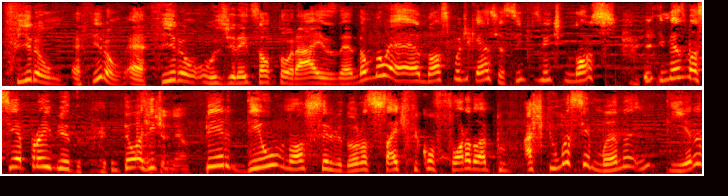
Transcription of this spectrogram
firam. É firam? É, firam os direitos autorais, né? Não, não é, é nosso podcast, é simplesmente nosso. E, e mesmo assim é proibido. Então a gente perdeu o nosso servidor, nosso site ficou fora do ar por acho que uma semana inteira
